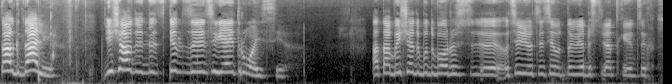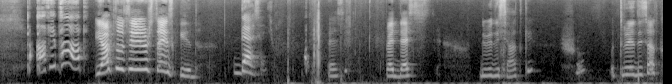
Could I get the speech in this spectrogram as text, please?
Так, далі. І ще один скін з цієї тройці. А там ми ще не будемо роз... е, оцінювати ці от нові розцвятки цих. Як ти оцінюєш цей скін? Десять. 10? 5, 10, дві десятки? Що? Три десятки?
